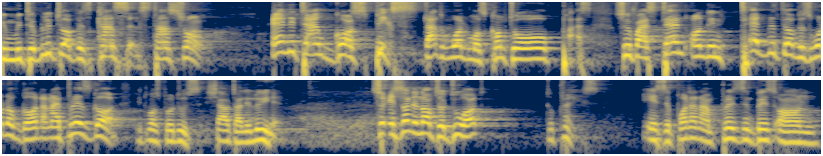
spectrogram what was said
immutability of His counsel stands strong. Anytime God speaks, that word must come to pass. So if I stand on the integrity of His word of God and I praise God, it must produce. Shout hallelujah. So it's not enough to do what? To praise. It's important I'm praising based on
